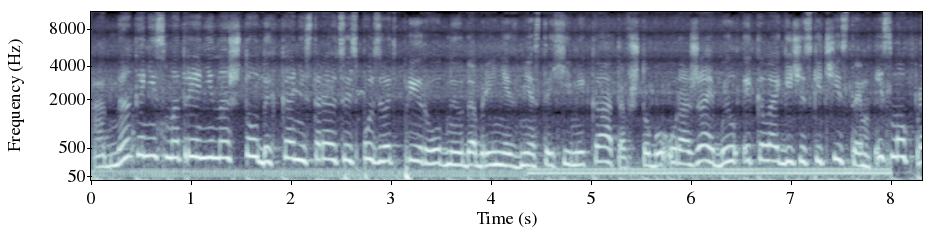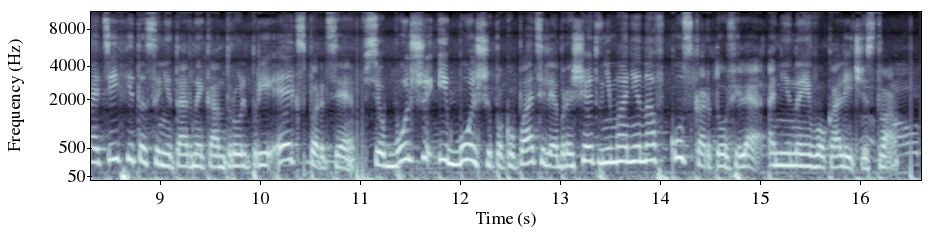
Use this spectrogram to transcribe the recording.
Однако, несмотря ни на что, дыхкане стараются использовать природные удобрения вместо химикатов, чтобы урожай был экологически чистым и смог пройти фитосанитарный контроль при экспорте. Все больше и больше покупателей обращают внимание на вкус картофеля, а не на его количество.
